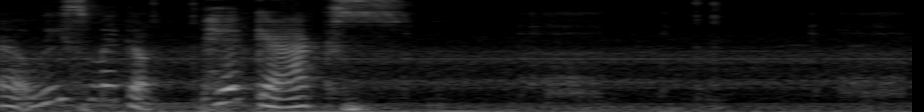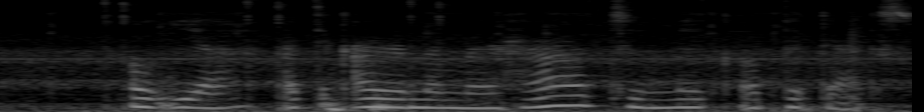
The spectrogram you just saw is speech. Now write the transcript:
At least make a pickaxe. Oh yeah, I think I remember how to make a pickaxe.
